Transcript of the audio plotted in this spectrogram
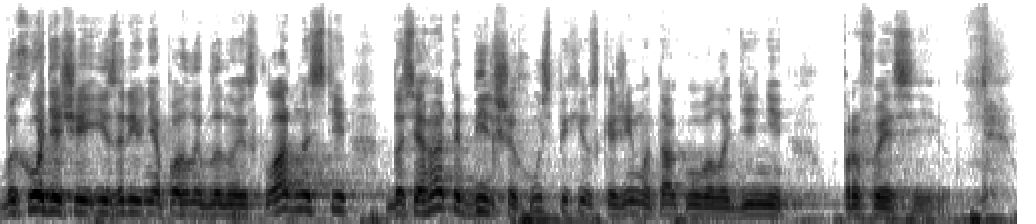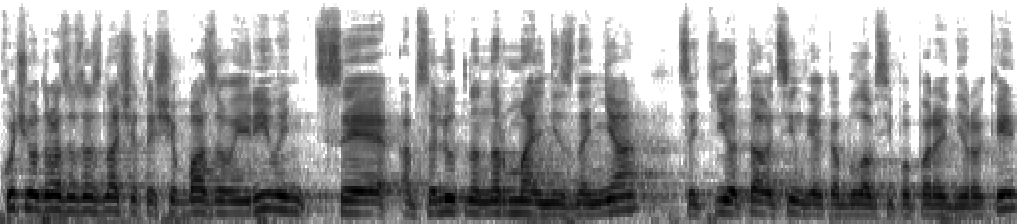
виходячи із рівня поглибленої складності, досягати більших успіхів, скажімо так, у володінні професією. Хочу одразу зазначити, що базовий рівень це абсолютно нормальні знання, це ті, та оцінка, яка була всі попередні роки.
